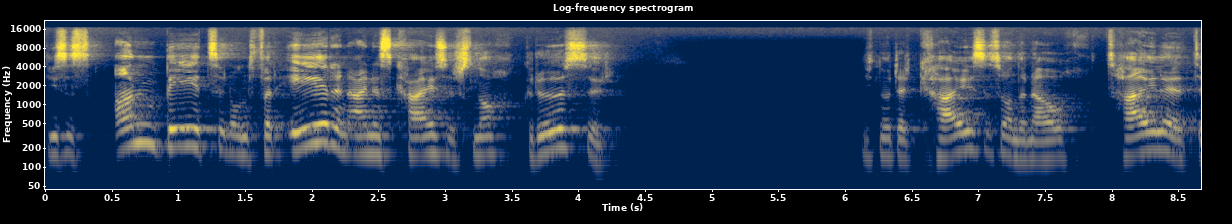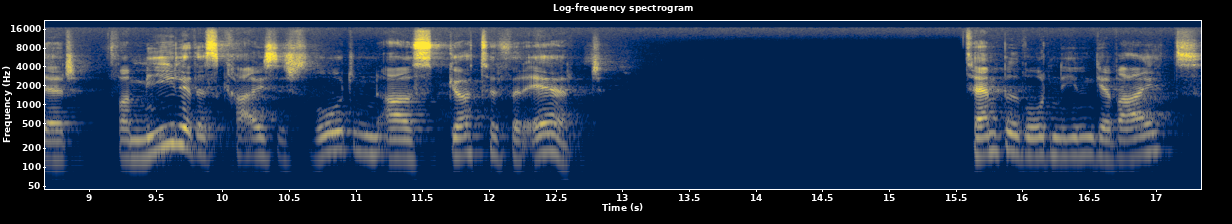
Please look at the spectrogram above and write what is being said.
dieses Anbeten und Verehren eines Kaisers noch größer. Nicht nur der Kaiser, sondern auch Teile der Familie des Kaisers wurden als Götter verehrt. Tempel wurden ihnen geweiht.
